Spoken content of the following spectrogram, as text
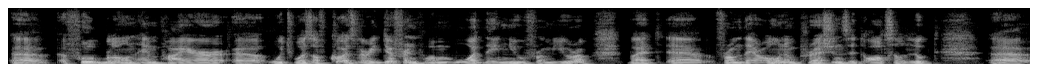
Uh, a full-blown empire, uh, which was, of course, very different from what they knew from Europe, but uh, from their own impressions, it also looked uh,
